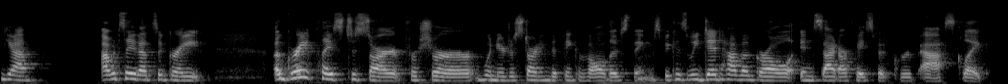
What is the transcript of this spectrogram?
Yeah. I would say that's a great a great place to start for sure when you're just starting to think of all those things because we did have a girl inside our Facebook group ask like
